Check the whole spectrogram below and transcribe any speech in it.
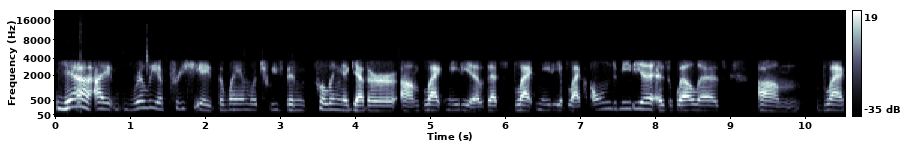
Yeah, I really appreciate the way in which we've been pulling together um, black media. That's black media, black owned media, as well as um, black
